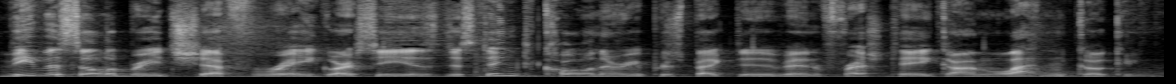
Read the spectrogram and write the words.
Viva celebrates Chef Ray Garcia's distinct culinary perspective and fresh take on Latin cooking.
